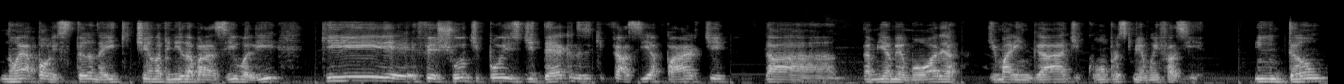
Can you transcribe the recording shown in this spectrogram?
não é a paulistana aí que tinha na Avenida Brasil ali, que fechou depois de décadas e que fazia parte da, da minha memória de Maringá, de compras que minha mãe fazia. Então,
